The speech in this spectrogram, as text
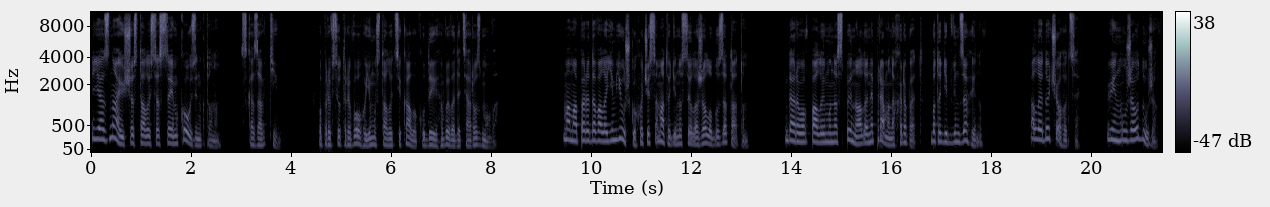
Я знаю, що сталося з цим Коузінгтоном, сказав Тім. Попри всю тривогу, йому стало цікаво, куди виведе ця розмова. Мама передавала їм юшку, хоч і сама тоді носила жалобу за татом. Дерево впало йому на спину, але не прямо на хребет, бо тоді б він загинув. Але до чого це? Він уже одужав.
